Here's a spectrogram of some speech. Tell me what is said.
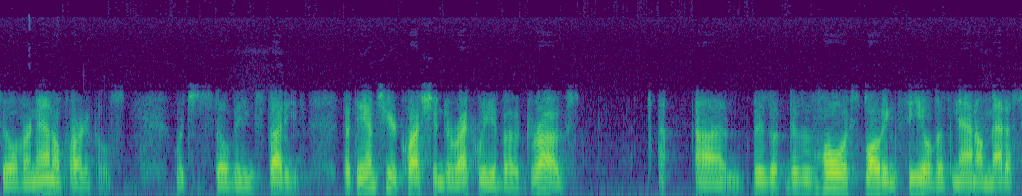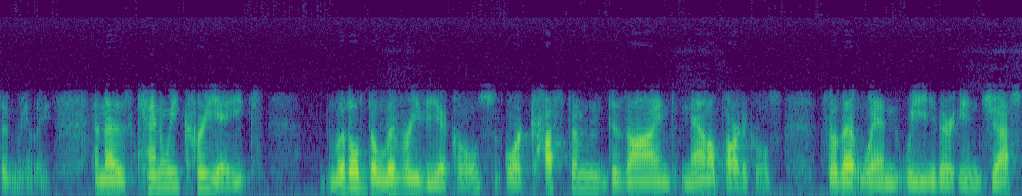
silver nanoparticles, which is still being studied. But to answer your question directly about drugs, uh, there's a there's this whole exploding field of nanomedicine really, and that is can we create little delivery vehicles or custom designed nanoparticles so that when we either ingest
